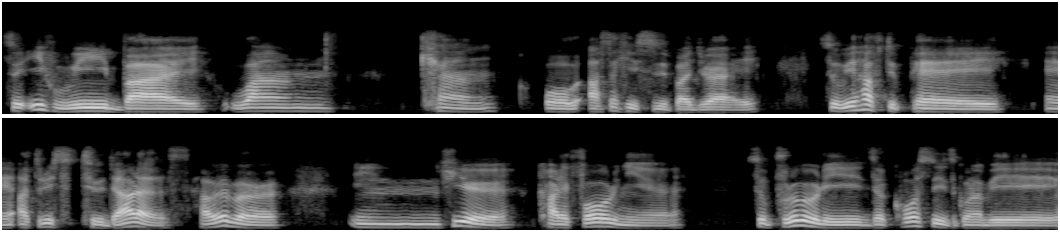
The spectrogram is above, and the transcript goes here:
so if we buy one can of Asahi Super Dry, so we have to pay uh, at least two dollars. However, in here, California, so probably the cost is gonna be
